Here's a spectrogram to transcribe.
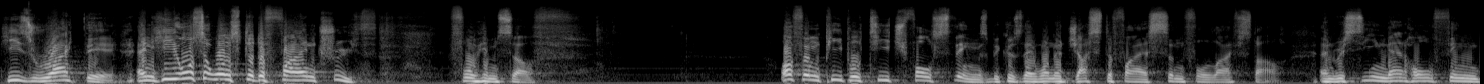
He's right there. And he also wants to define truth for himself. Often people teach false things because they want to justify a sinful lifestyle. And we're seeing that whole thing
